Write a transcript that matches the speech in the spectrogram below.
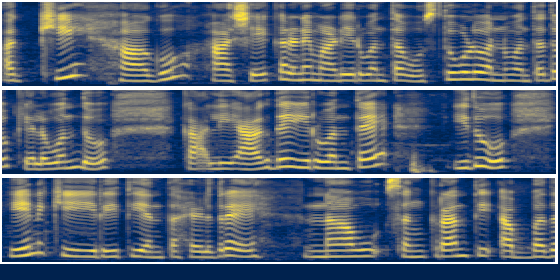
ಅಕ್ಕಿ ಹಾಗೂ ಆ ಶೇಖರಣೆ ಮಾಡಿರುವಂಥ ವಸ್ತುಗಳು ಅನ್ನುವಂಥದ್ದು ಕೆಲವೊಂದು ಖಾಲಿ ಆಗದೇ ಇರುವಂತೆ ಇದು ಏನಕ್ಕೆ ಈ ರೀತಿ ಅಂತ ಹೇಳಿದ್ರೆ ನಾವು ಸಂಕ್ರಾಂತಿ ಹಬ್ಬದ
